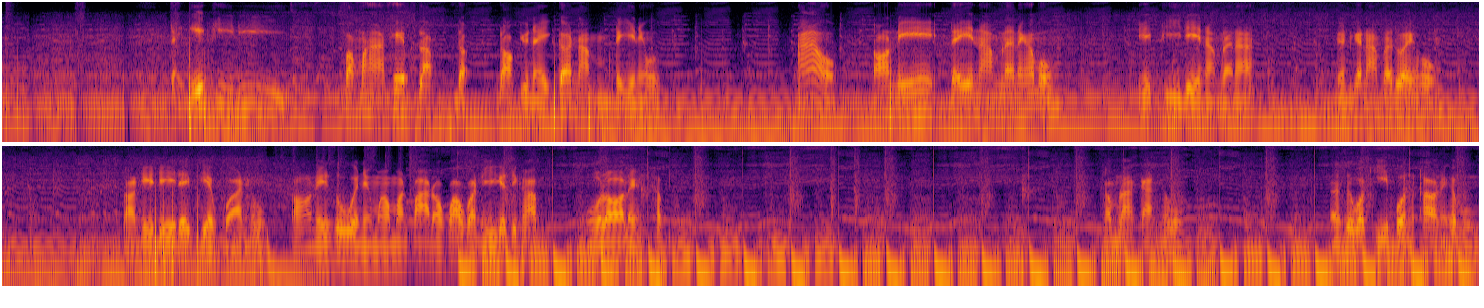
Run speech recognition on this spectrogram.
แต่ EP ดีฝั่งมหาเทพรับดอกดอกอยู่ไหนก็นำดีนะครับผมอ้าว ตอนนี้เดย์นำแล้วนะครับผม EP เดย์นำแล้วนะ เงินก็นำแล้วด้วยครับผม ตอนนี้เดย์ได้เปรียบกว่านะครับผม ตอนนี้สู้กันอย่างมามันปลาดอกว่าวกันอีกกันสิครับโมรอเลยครับ กำลังกันครับผมแล้วรู้สึกว่าคีบนเข้านะครับผม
